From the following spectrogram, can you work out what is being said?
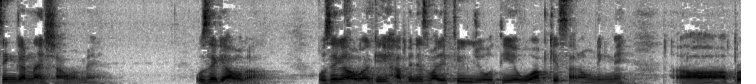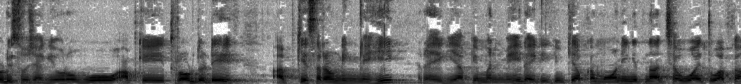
सिंग करना है शावर में. उससे क्या होगा? उससे क्या होगा कि हैप्पीनेस वाली फील जो होती है वो आपके सराउंडिंग में प्रोड्यूस हो जाएगी और वो आपके थ्रू आउट द डे आपके सराउंडिंग में ही रहेगी, आपके मन में ही रहेगी। क्योंकि आपका मॉर्निंग इतना अच्छा हुआ है तो आपका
